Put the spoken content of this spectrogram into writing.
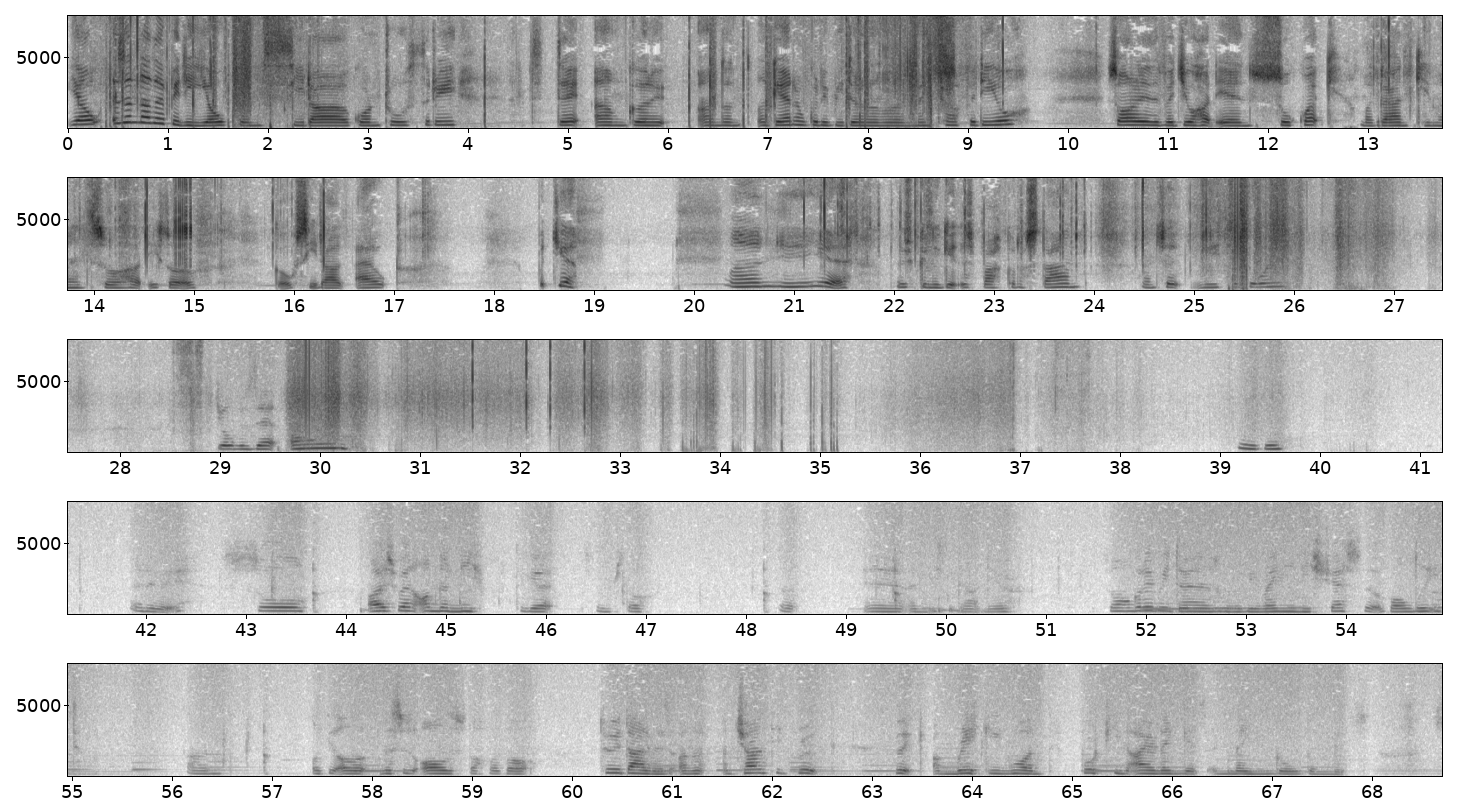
yo, is another video from CDog123. Today I'm gonna, and then again I'm gonna be doing another Minecraft video. Sorry the video had to end so quick. My grand came in, so I had to sort of go that out. But yeah, and yeah, I'm just gonna get this back on a stand and set me to going. Yo, was that on? There we go. Anyway, so I just went underneath to get some stuff. Uh, and I need to get that near. So what I'm going to be doing is going to be mining these chests that I've all looted. Look at this is all the stuff I got. Two diamonds, an enchanted book, book, unbreaking one, 14 iron ingots and 9 gold ingots.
